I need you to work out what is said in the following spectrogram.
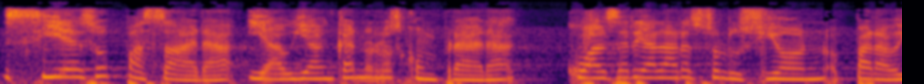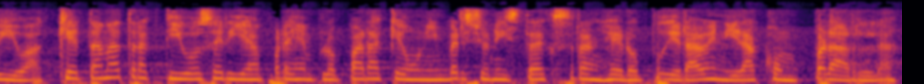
Si eso pasara y Avianca no los comprara, ¿Cuál sería la resolución para Viva? ¿Qué tan atractivo sería, por ejemplo, para que un inversionista extranjero pudiera venir a comprarla?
